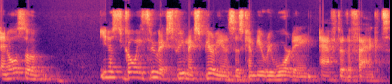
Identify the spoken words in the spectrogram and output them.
and also you know, going through extreme experiences can be rewarding after the fact.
